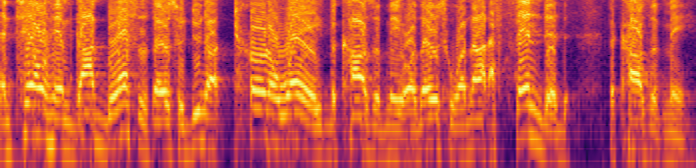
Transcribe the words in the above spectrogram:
And tell him, God blesses those who do not turn away because of me, or those who are not offended because of me.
